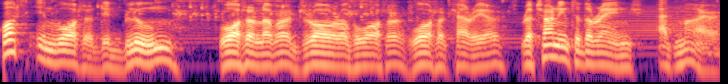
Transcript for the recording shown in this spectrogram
What in water did Bloom, water lover, drawer of water, water carrier, returning to the range, admire?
